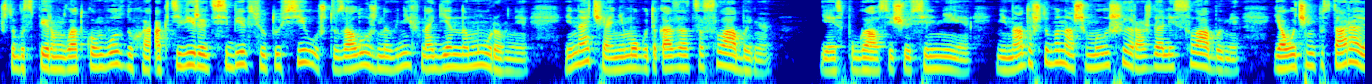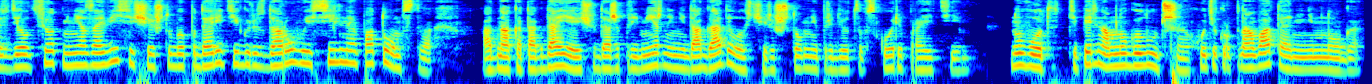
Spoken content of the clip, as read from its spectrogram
чтобы с первым глотком воздуха активировать в себе всю ту силу, что заложена в них на генном уровне, иначе они могут оказаться слабыми. Я испугался еще сильнее. Не надо, чтобы наши малыши рождались слабыми. Я очень постараюсь сделать все от меня зависящее, чтобы подарить Игорю здоровое и сильное потомство. Однако тогда я еще даже примерно не догадывалась, через что мне придется вскоре пройти. «Ну вот, теперь намного лучше, хоть и крупноваты они немного».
